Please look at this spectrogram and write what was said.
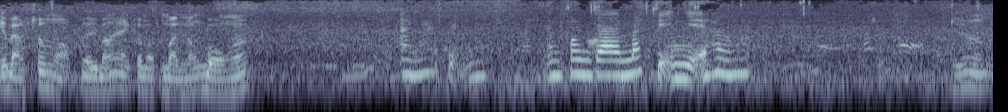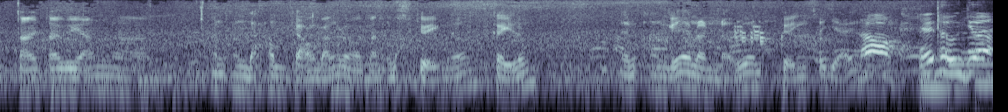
em với bạn số 1 đi bán ăn cho một mình không buồn á. Anh bắt chuyện Anh con trai bắt chuyện dễ hơn á. Không? tại tại vì anh là anh anh đã không chọn bạn rồi mà anh bắt chuyện nữa kỳ lắm. Em anh nghĩ em là nữ anh chuyện sẽ dễ không dễ thương chưa?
